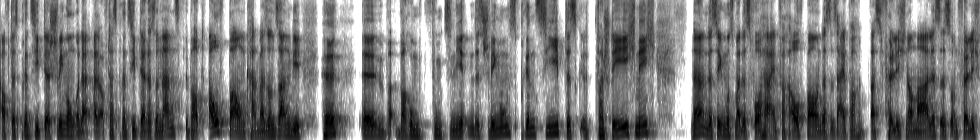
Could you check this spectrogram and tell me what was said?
auf das Prinzip der Schwingung oder also auf das Prinzip der Resonanz überhaupt aufbauen kann, weil sonst sagen die, hä, äh, warum funktioniert denn das Schwingungsprinzip? Das äh, verstehe ich nicht. Ne? Und deswegen muss man das vorher einfach aufbauen, dass es einfach was völlig Normales ist und völlig,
